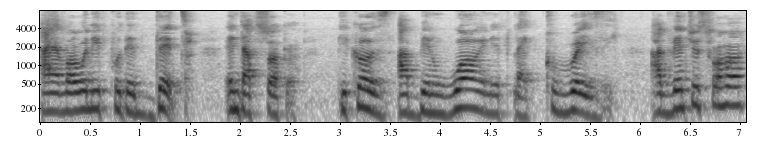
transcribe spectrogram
I have already put a dent in that sucker because I've been wearing it like crazy. Aventus for Her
